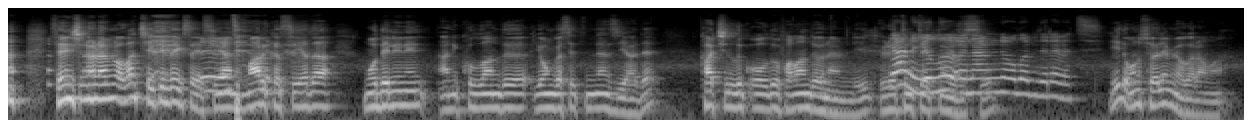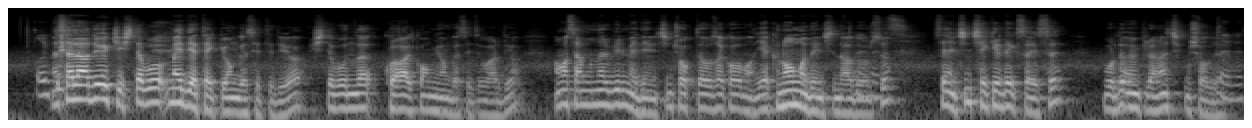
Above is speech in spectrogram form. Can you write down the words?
Senin için önemli olan çekirdek sayısı. Evet. Yani markası ya da modelinin hani kullandığı yonga setinden ziyade kaç yıllık olduğu falan da önemli değil. Üretim yani yılı teknolojisi. önemli olabilir evet. İyi de onu söylemiyorlar ama. O- Mesela diyor ki işte bu Mediatek yonga seti diyor. İşte bunda Qualcomm yonga seti var diyor. Ama sen bunları bilmediğin için çok da uzak olmadı. Yakın olmadığın için daha doğrusu. Evet. Senin için çekirdek sayısı burada ön plana çıkmış oluyor. Evet.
